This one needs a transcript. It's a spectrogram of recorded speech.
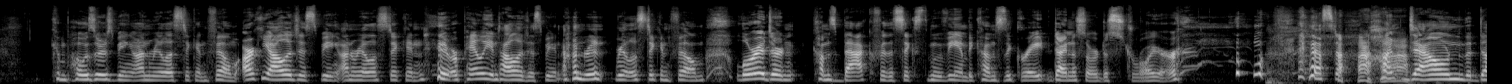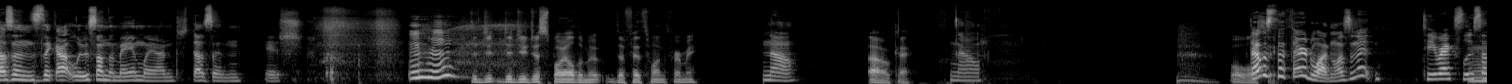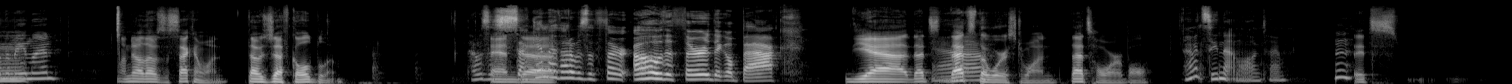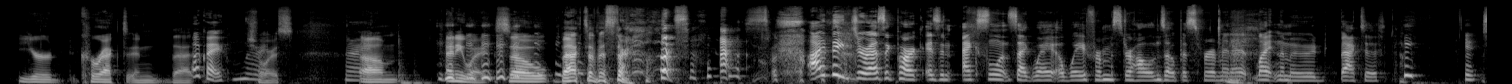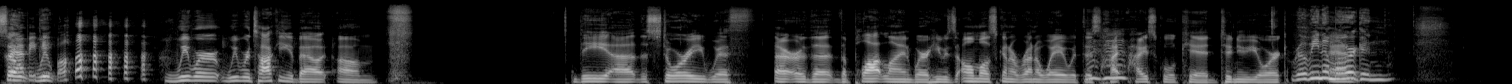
composers being unrealistic in film, archaeologists being unrealistic in, or paleontologists being unrealistic in film. Laura Dern comes back for the sixth movie and becomes the great dinosaur destroyer. has to hunt down the dozens that got loose on the mainland, dozen ish. Did you did you just spoil the mo- the fifth one for me? No, Oh, okay. no, Well, we'll that was see. the third one, wasn't it? T Rex loose on the mainland. Oh, no, that was the second one. That was Jeff Goldblum. That was the And, second. uh, I thought it was the third. Oh, the third. They go back. Yeah, that's that's the worst one. That's horrible. I haven't seen that in a long time. It's you're correct in that Okay, all choice. Right. Um anyway, so back to Mr. Holland's I think Jurassic Park is an excellent segue away from Mr. Holland's Opus for a minute, lighten the mood, back to So crappy we- people. we were we were talking about um the uh the story with or the the plot line where he was almost going to run away with this hi- high school kid to New York. Rowena And- Morgan.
